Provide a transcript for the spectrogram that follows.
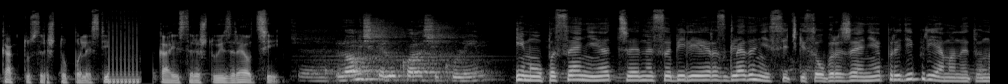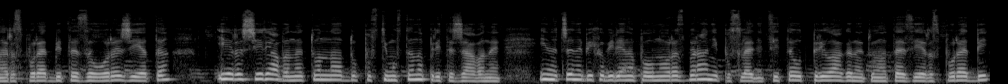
както срещу палестин, така и срещу израелци. Има опасения, че не са били разгледани всички съображения преди приемането на разпоредбите за оръжията и разширяването на допустимостта на притежаване. Иначе не биха били напълно разбрани последиците от прилагането на тези разпоредби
